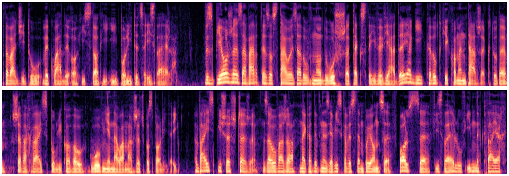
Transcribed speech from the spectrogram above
prowadzi tu wykłady o historii i polityce Izraela. W zbiorze zawarte zostały zarówno dłuższe teksty i wywiady, jak i krótkie komentarze, które Szewach Weiss publikował głównie na łamach Rzeczpospolitej. Weiss pisze szczerze, zauważa negatywne zjawiska występujące w Polsce, w Izraelu, w innych krajach,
